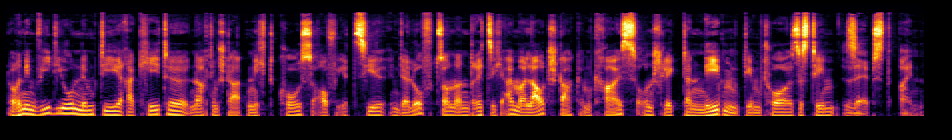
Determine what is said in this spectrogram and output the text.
Doch in dem Video nimmt die Rakete nach dem Start nicht Kurs auf ihr Ziel in der Luft, sondern dreht sich einmal lautstark im Kreis und schlägt dann neben dem Torsystem selbst ein.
